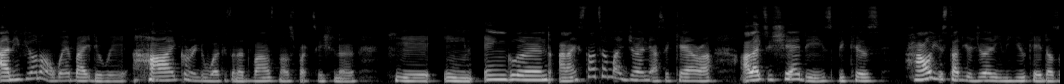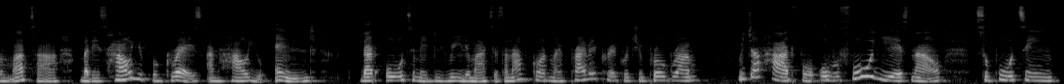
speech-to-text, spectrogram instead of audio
And if you're not aware, by the way, I currently work as an advanced nurse practitioner here in England, and I started my journey as a carer. I like to share this because how you start your journey in the UK doesn't matter, but it's how you progress and how you end that ultimately really matters. And I've got my private career coaching program which I've had for over four years now, supporting,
